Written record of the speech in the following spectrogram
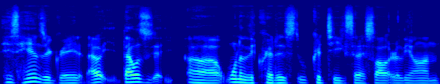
his hands are great. That, that was uh, one of the critics critiques that I saw early on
